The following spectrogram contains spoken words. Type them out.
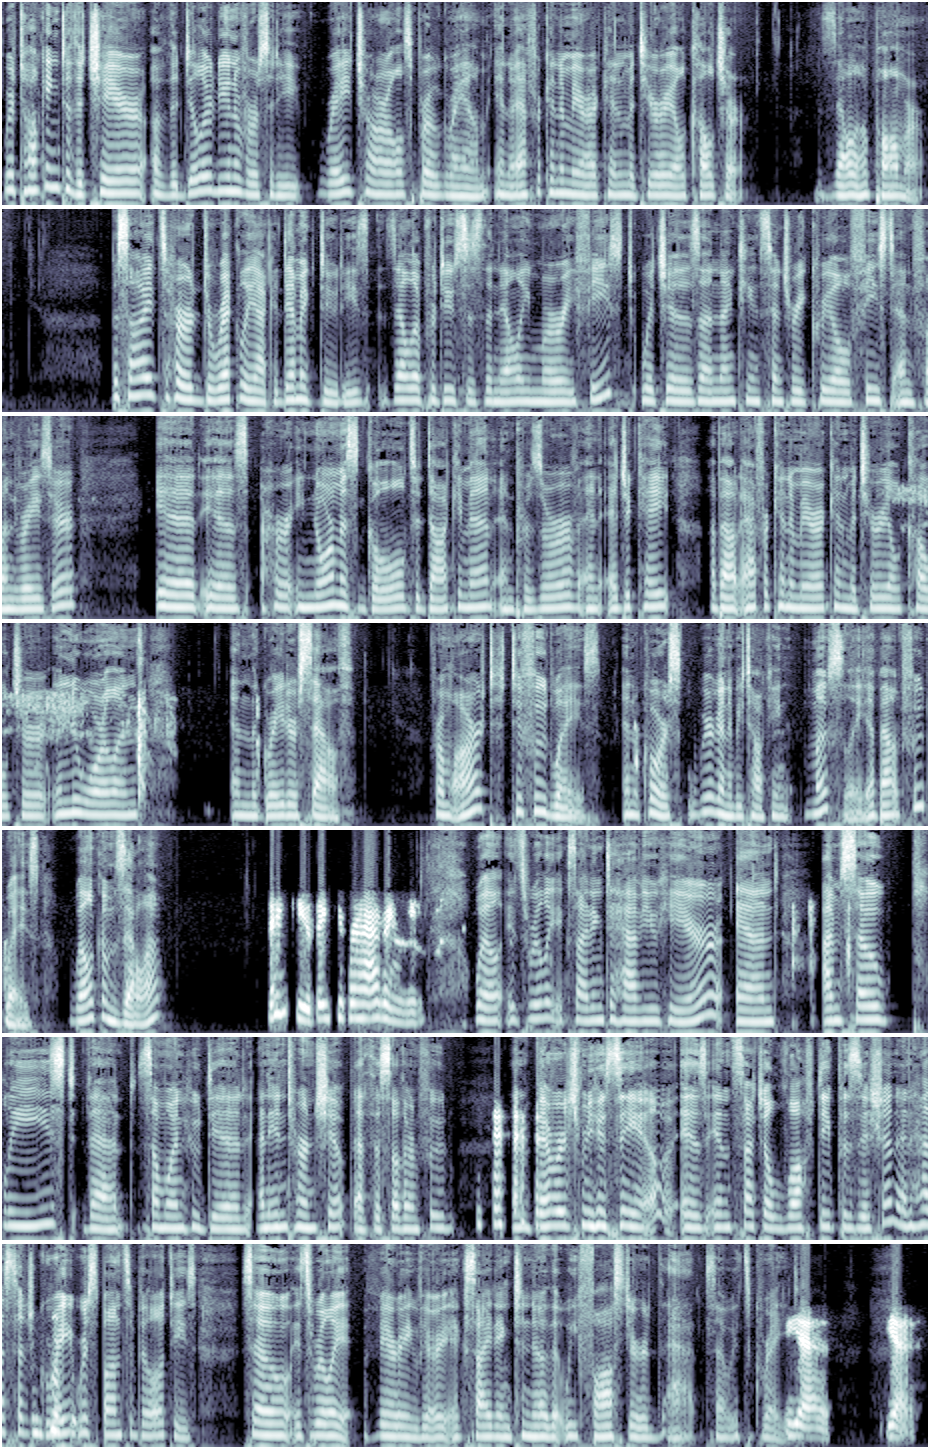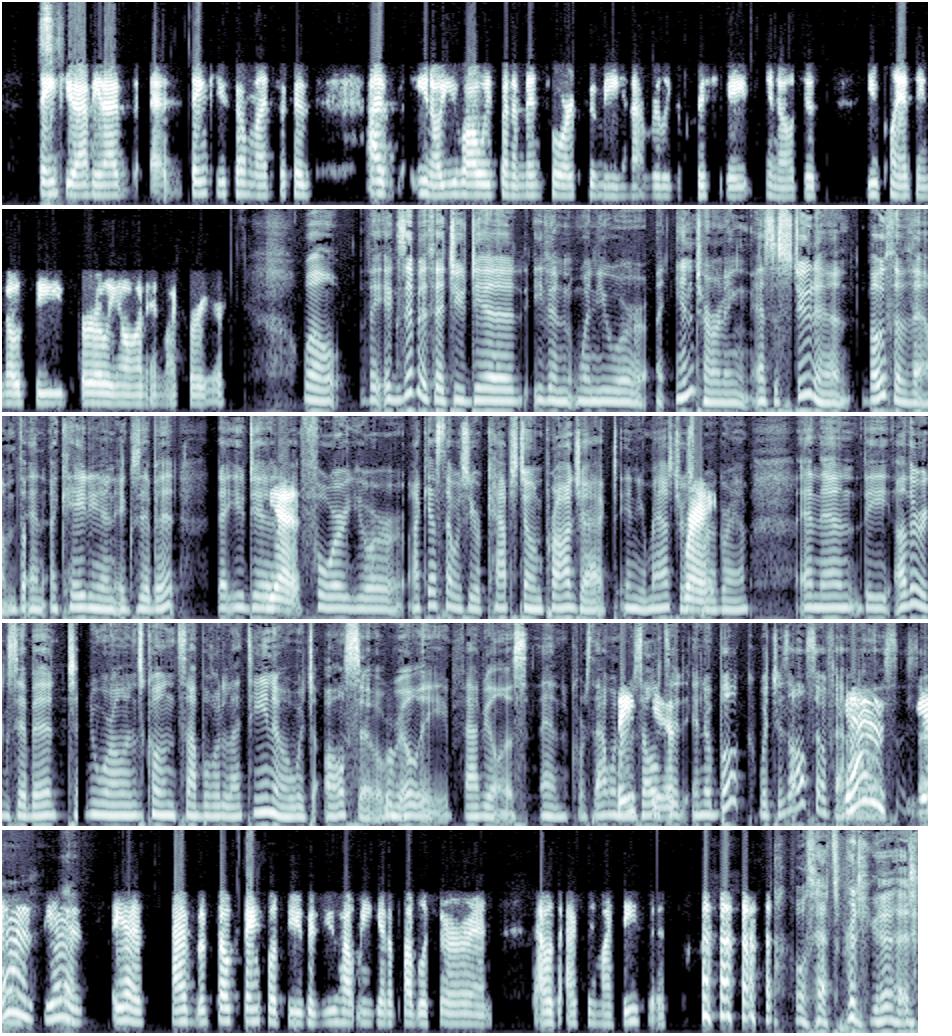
We're talking to the chair of the Dillard University Ray Charles Program in African American Material Culture, Zella Palmer. Besides her directly academic duties, Zella produces the Nellie Murray Feast, which is a 19th century Creole feast and fundraiser. It is her enormous goal to document and preserve and educate about African American material culture in New Orleans and the greater South, from art to foodways. And of course, we're going to be talking mostly about foodways. Welcome, Zella. Thank you. Thank you for having me. Well, it's really exciting to have you here. And I'm so pleased that someone who did an internship at the Southern Food and Beverage Museum is in such a lofty position and has such great responsibilities. So it's really very, very exciting to know that we fostered that. So it's great. Yes, yes. Thank you. I mean, I, I thank you so much because I've, you know, you've always been a mentor to me, and I really appreciate, you know, just you planting those seeds early on in my career. Well, the exhibit that you did, even when you were uh, interning as a student, both of them, the, an Acadian exhibit that you did yes. for your, I guess that was your capstone project in your master's right. program. And then the other exhibit, New Orleans Con Sabor Latino, which also mm-hmm. really fabulous. And of course, that one Thank resulted you. in a book, which is also fabulous. Yes, so, yes, yes, yeah. yes. I'm so thankful to you because you helped me get a publisher, and that was actually my thesis. well, that's pretty good.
